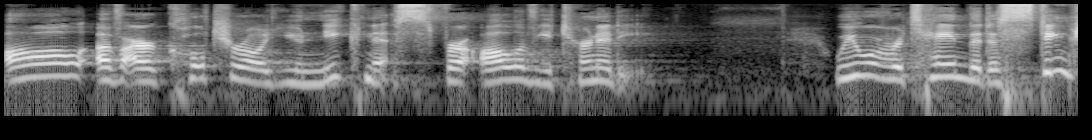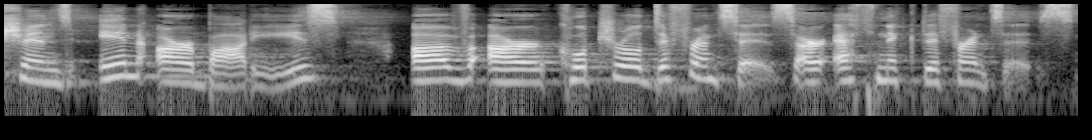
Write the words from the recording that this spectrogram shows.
all of our cultural uniqueness for all of eternity. We will retain the distinctions in our bodies of our cultural differences, our ethnic differences.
